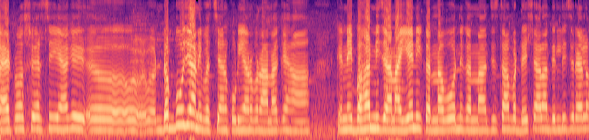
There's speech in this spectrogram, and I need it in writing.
ਐਟਮੋਸਫੇਅਰ 'ਚ ਹੀ ਆ ਕਿ ਡੱਬੂ ਜਿਹਾ ਨਹੀਂ ਬੱਚਿਆਂ ਨੂੰ, ਕੁੜੀਆਂ ਨੂੰ ਬਣਾਉਣਾ ਕਿ ਹਾਂ, ਕਿ ਨਹੀਂ ਬਾਹਰ ਨਹੀਂ ਜਾਣਾ, ਇਹ ਨਹੀਂ ਕਰਨਾ, ਉਹ ਨਹੀਂ ਕਰਨਾ, ਜਿਸ ਤਰ੍ਹਾਂ ਵੱਡੇ ਸ਼ਹਿਰਾਂ, ਦਿੱਲੀ 'ਚ ਰਹਿ ਲਓ,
